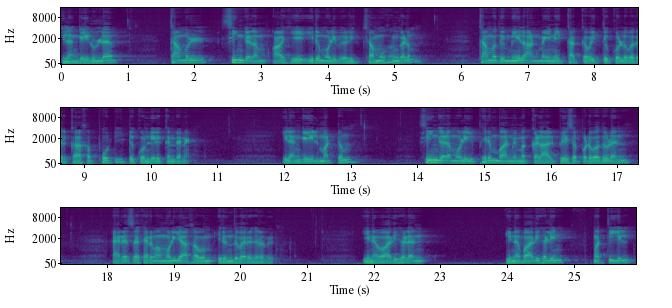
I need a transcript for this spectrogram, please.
இலங்கையில் உள்ள தமிழ் சிங்களம் ஆகிய இருமொழி வழி சமூகங்களும் தமது மேலாண்மையினை தக்க வைத்துக் கொள்வதற்காக போட்டியிட்டு கொண்டிருக்கின்றன. இலங்கையில் மட்டும் சிங்கள மொழி பெரும்பான்மை மக்களால் பேசப்படுவதுடன் அரசகர்ம மொழியாகவும் இருந்து வருகிறது. இனவாதிகளின் இனவாதிகளின் மத்தியில்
